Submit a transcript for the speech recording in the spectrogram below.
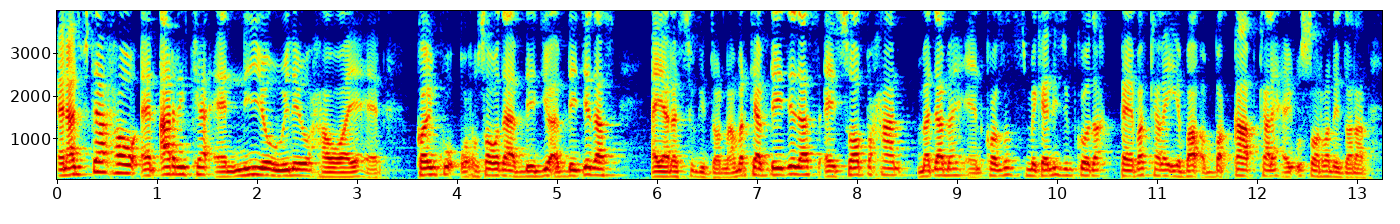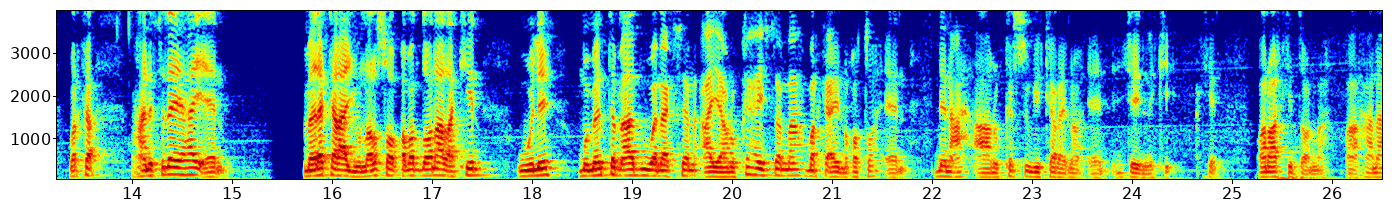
cabdiftaaxow arinka niyo weli waxa waaye coinku wuxuu soo wadaa updateyo updateyadaas ayaana sugi doonaa. Marka updateyadaas ay soo baxaan maadaama consensus mechanismkooda qeybo kale iyo qaab kale ay u soo rari doonaan. Marka waxaan is leeyahay meelo kale ayuu nala soo qaban doonaa laakiin weli momentum aada u wanaagsan ayaanu ka haysanaa marka ay noqoto dhinaca aanu ka sugi karayno jaynliki lakiin waanu arki doonaa waxaana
